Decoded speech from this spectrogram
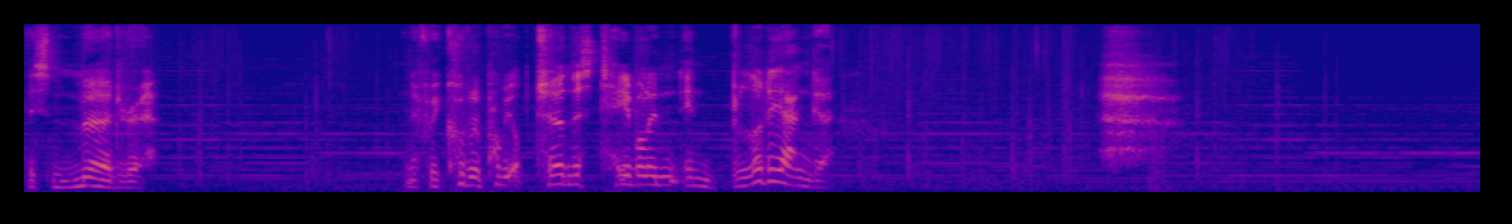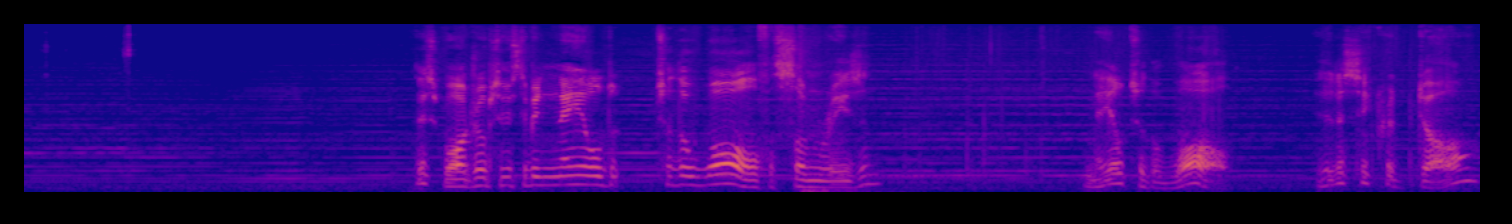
this murderer. And if we could, we'd probably upturn this table in, in bloody anger. This wardrobe seems to be nailed to the wall for some reason. Nailed to the wall? Is it a secret door?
